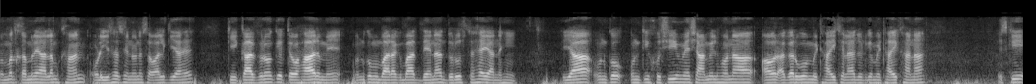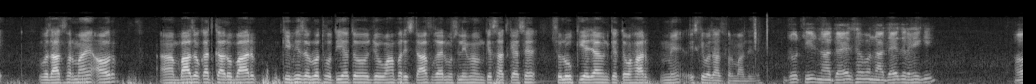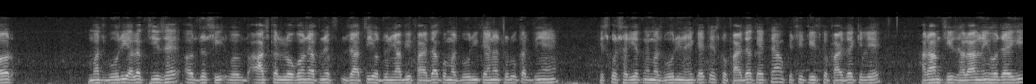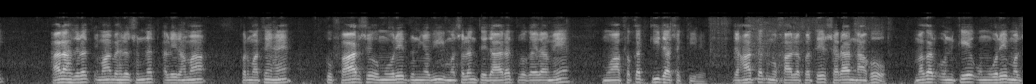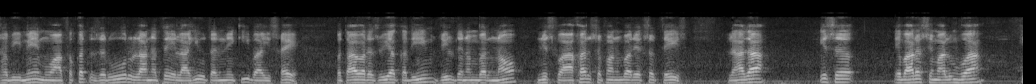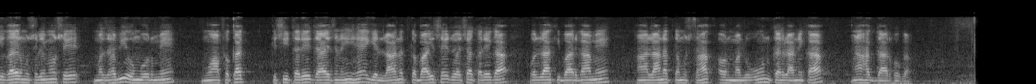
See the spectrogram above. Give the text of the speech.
मोहम्मद कमर आलम खान उड़ीसा से इन्होंने सवाल किया है कि काफिरों के त्यौहार में उनको मुबारकबाद देना दुरुस्त है या नहीं? या उनको, उनकी खुशी में शामिल होना और अगर वो मिठाई खिलाएँ तो उनकी मिठाई खाना, इसकी वजाहत फरमाएँ और बाज़ अवत कारोबार की भी ज़रूरत होती है तो जो वहाँ पर स्टाफ गैर मुस्लिम है, उनके साथ कैसे सलूक किया जाए, उनके त्यौहार में इसकी वजाहत फरमा दीजिए। जो चीज़ नाजायज़ है, वो नाजायज़ रहेगी। और मजबूरी अलग चीज़ है और जो आजकल लोगों ने अपने ज़ाती और दुनियावी फ़ायदा को मजबूरी कहना शुरू कर दिए हैं। इसको शरीयत में मजबूरी नहीं कहते, इसको फ़ायदा कहते हैं और किसी चीज़ के फ़ायदे के लिए हराम चीज़ हलाल नहीं हो जाएगी। आला हज़रत इमाम अहल सुन्नत अली रहमा फरमाते हैं, कुफ़ार से उमूर दुनियावी मसलन तजारत वगैरह में मुआफ़त की जा सकती है, जहाँ तक मुखालफत शरा ना हो। मगर उनके उमूर मजहबी में मुआफ़त ज़रूर लानत इलाही उतरने की बाइस है। बताव रजविया कदीम, जिल्द नंबर नौ, निसफ आखर, सफ़ा नंबर एक सौ तेईस। लिहाजा इस इबारत से मालूम हुआ कि गैर मुस्लिमों से मजहबी उमूर में मुआफ़त किसी तरह जायज़ नहीं है। ये लानत का बाइस है, जो ऐसा करेगा, वो अल्लाह की बारगाह में हाँ लानत का मुस्तक और मलून कहलाने का हकदार होगा।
